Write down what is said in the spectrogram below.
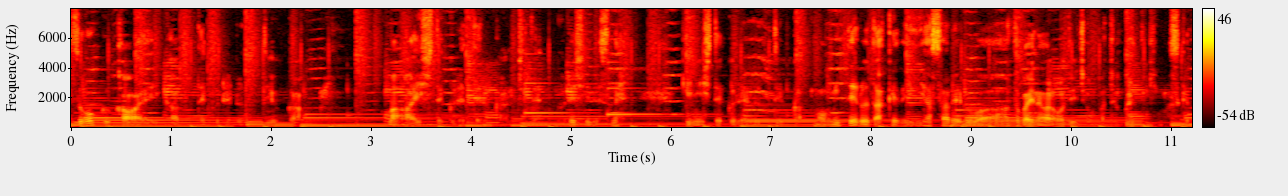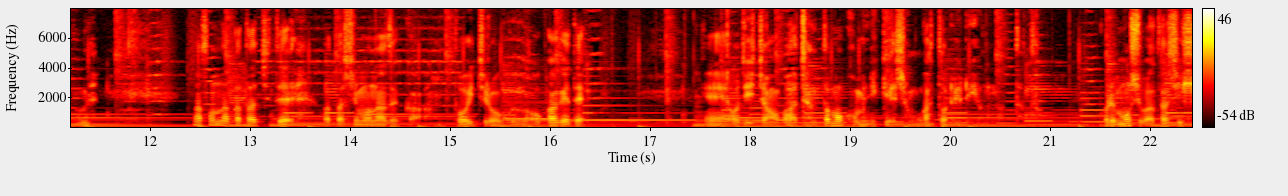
ー、すごく可愛がってくれるっていうか、まあ、愛してくれてる感じで嬉しいですね。気にしてくれるっていうか、もう見てるだけで癒されるわとか言いながらおじいちゃんおばあちゃん帰ってきますけどね。まあそんな形で私もなぜか東一郎くんのおかげで、えー、おじいちゃんおばあちゃんともコミュニケーションが取れるようになったと。これもし私一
